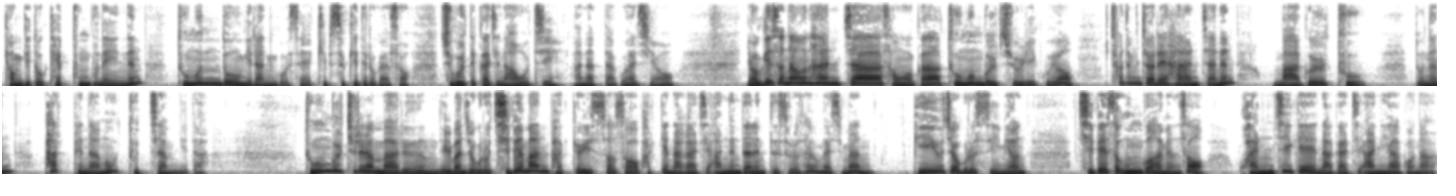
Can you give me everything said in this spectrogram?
경기도 개풍군에 있는 두문동이라는 곳에 깊숙이 들어가서 죽을 때까지 나오지 않았다고 하지요. 여기서 나온 한자 성어가 두문불출이고요. 첫 음절의 한자는 막을두 또는 팥배나무 두자입니다. 두문불출이란 말은 일반적으로 집에만 박혀 있어서 밖에 나가지 않는다는 뜻으로 사용하지만 비유적으로 쓰이면 집에서 은거하면서 관직에 나가지 아니하거나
